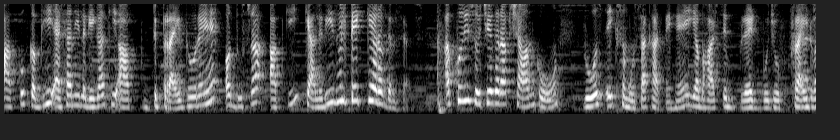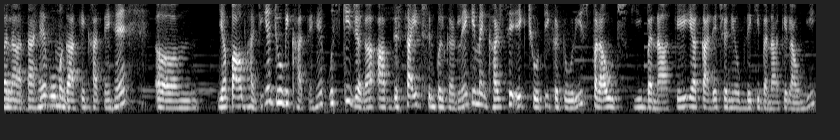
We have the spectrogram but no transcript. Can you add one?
आपको कभी ऐसा नहीं लगेगा कि आप डिप्राइव्ड हो रहे हैं और दूसरा आपकी calories will take care of themselves अब खुद ही सोचिए अगर आप शाम को रोज एक समोसा खाते हैं या बाहर से ब्रेड वो जो फ्राइड वाला आता है वो मंगा के खाते हैं या पाव भाजी या जो भी खाते हैं उसकी जगह आप डिसाइड सिंपल कर लें कि मैं घर से एक छोटी कटोरी स्प्राउट्स की बना के या काले चने उबले की बना के लाऊँगी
